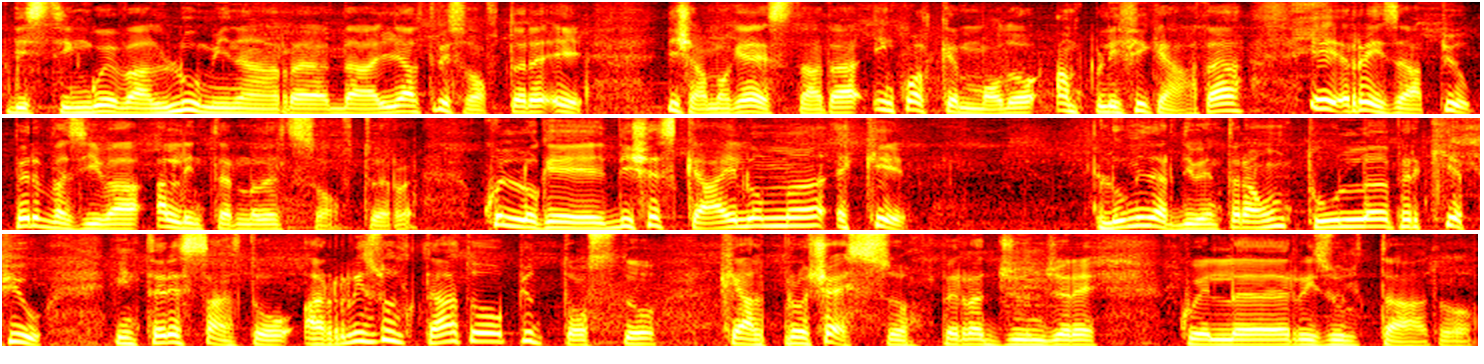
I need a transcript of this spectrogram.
distingueva Luminar dagli altri software e diciamo che è stata in qualche modo amplificata e resa più pervasiva all'interno del software. Quello che dice Skylum è che Luminar diventerà un tool per chi è più interessato al risultato piuttosto che al processo per raggiungere quel risultato.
